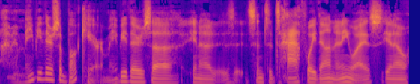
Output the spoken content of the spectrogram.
I mean, maybe there's a book here, maybe there's a, you know, since it's halfway done, anyways, you know,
